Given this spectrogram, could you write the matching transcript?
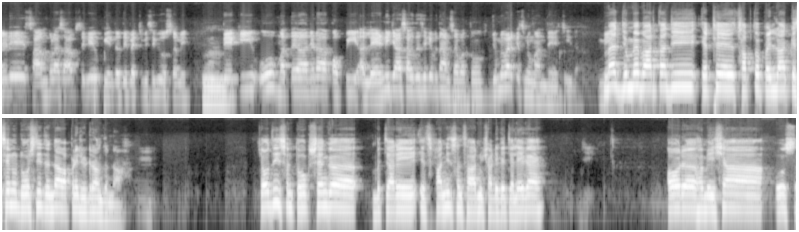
ਜਿਹੜੇ ਸਾਮਗੁਲਾ ਸਾਹਿਬ ਸੀਗੇ ਉਹ ਕੇਂਦਰ ਦੇ ਵਿੱਚ ਵੀ ਸੀਗੇ ਉਸ ਸਮੇਂ। ਤੇ ਕੀ ਉਹ ਮਤਾ ਜਿਹੜਾ ਕਾਪੀ ਲੈਣ ਨਹੀਂ ਜਾ ਸਕਦੇ ਸੀਗੇ ਵਿਧਾਨ ਸਭਾ ਤੋਂ? ਜ਼ਿੰਮੇਵਾਰ ਕਿਸ ਨੂੰ ਮੰਨਦੇ ਇਸ ਚੀਜ਼ ਦਾ? ਮੈਂ ਜ਼ਿੰਮੇਵਾਰ ਤਾਂ ਜੀ ਇੱਥੇ ਸਭ ਤੋਂ ਪਹਿਲਾਂ ਕਿਸੇ ਨੂੰ ਦੋਸ਼ ਨਹੀਂ ਦਿੰਦਾ ਆਪਣੇ ਲੀਡਰਾਂ ਨੂੰ ਦਿੰਦਾ। ਹੂੰ, ਚੌਧਰੀ ਸੰਤੋਖ ਸਿੰਘ ਵਿਚਾਰੇ ਇਸ ਫਾਨੀ ਸੰਸਾਰ ਨੂੰ ਛੱਡ ਕੇ ਚਲੇ ਗਏ। ਔਰ ਹਮੇਸ਼ਾ ਉਸ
